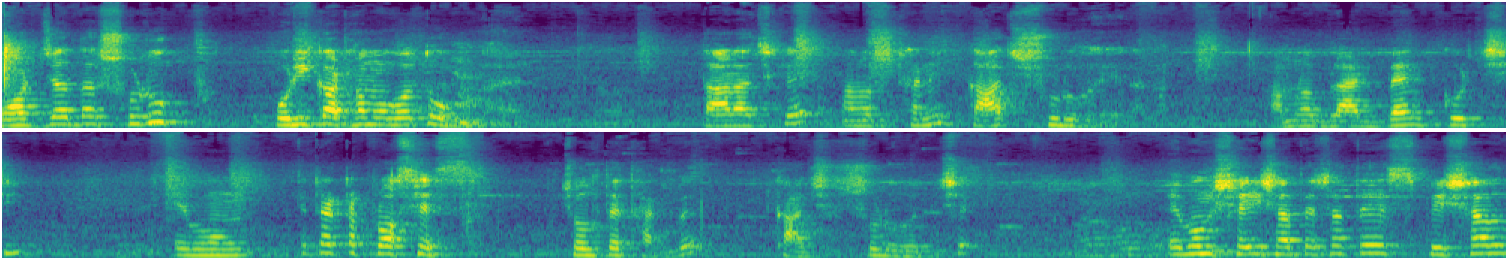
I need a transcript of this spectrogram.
মর্যাদা স্বরূপ পরিকাঠামোগত উন্নয়ন। তার আজকে আনুষ্ঠানিক কাজ শুরু হয়ে গেল। আমরা ব্লাড ব্যাংক করছি এবং এটা একটা প্রসেস চলতে থাকবে, কাজ শুরু হচ্ছে। এবং সেই সাথে সাথে স্পেশাল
